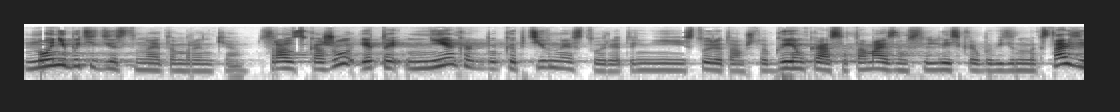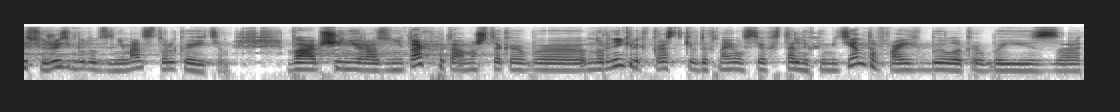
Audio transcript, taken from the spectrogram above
но не быть единственным на этом рынке. Сразу скажу, это не как бы коптивная история, это не история там, что ГМК с Атомайзом слились как бы в едином экстазе, всю жизнь будут заниматься только этим. Вообще ни разу не так, потому что как бы Норникель как раз-таки вдохновил всех остальных эмитентов, а их было как бы из э,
